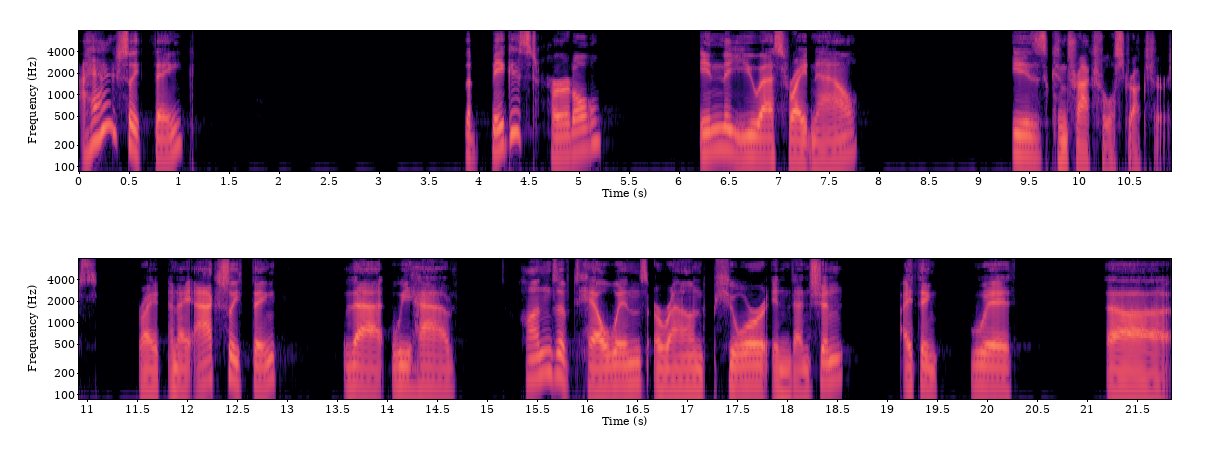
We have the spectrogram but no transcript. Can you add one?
I actually think the biggest hurdle in the US right now is contractual structures, right? And I actually think that we have tons of tailwinds around pure invention. I think with uh,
